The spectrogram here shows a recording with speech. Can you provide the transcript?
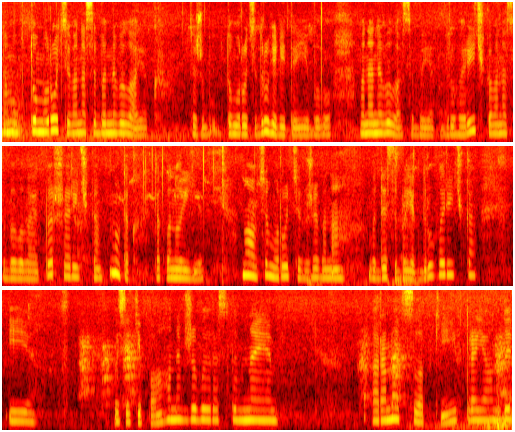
Тому в тому році вона себе не вела як. Це ж в тому році друге літо її було. Вона не вела себе як друга річка, вона себе вела як перша річка. Ну так, так воно і є. Ну а в цьому році вже вона веде себе як друга річка. І ось які пагани вже виросли в неї. Аромат слабкий в троянди.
